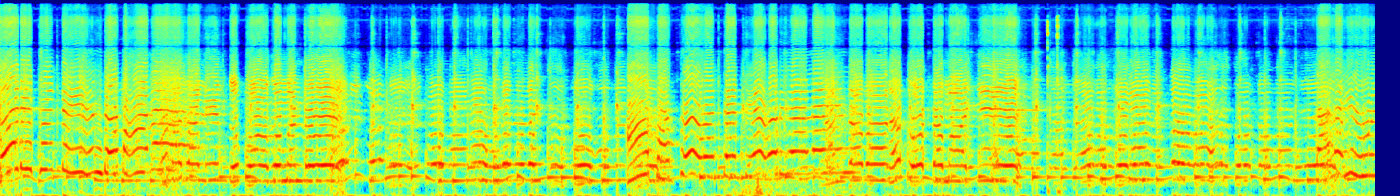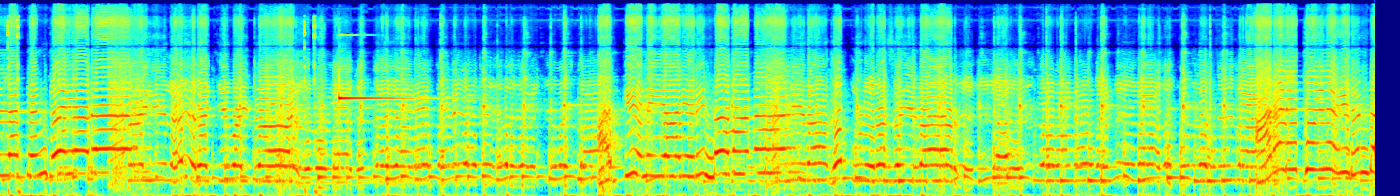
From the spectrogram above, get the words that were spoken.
ஓடிக்கொண்டு போகும் என்று தலையில் உள்ள கங்கையர. கையில இறக்கி வைத்தார் அக்கினியால் எரிந்தவனா. நீராக குளிர செய்தார். அரளுக்குள்ள இருந்த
